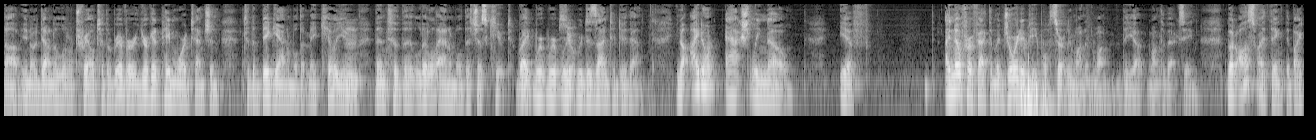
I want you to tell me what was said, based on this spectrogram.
uh, you know, down a little trail to the river, you're going to pay more attention to the big animal that may kill you than to the little animal that's just cute, right? We're, we're, Sure. we're, we're designed to do that. You know, I don't actually know if I know for a fact the majority of people certainly want want the uh, want the vaccine, but also I think that by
